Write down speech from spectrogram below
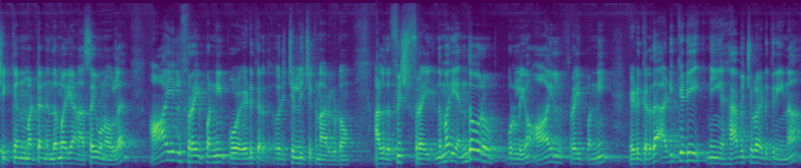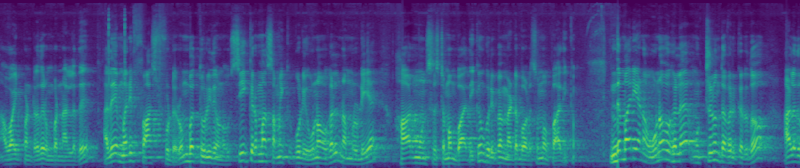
சிக்கன் மட்டன் இந்த மாதிரியான அசைவ உணவுகளை ஆயில் ஃப்ரை பண்ணி போ எடுக்கிறது. ஒரு சில்லி சிக்கனாக இருக்கட்டும் அல்லது ஃபிஷ் ஃப்ரை இந்த மாதிரி எந்த ஒரு பொருளையும் ஆயில் ஃப்ரை பண்ணி எடுக்கிறத அடிக்கடி நீங்கள் ஹேபிச்சுவலாக எடுக்கிறீங்கன்னா அவாய்ட் பண்ணுறது ரொம்ப நல்லது. அதே மாதிரி ஃபாஸ்ட் ஃபுட்டு ரொம்ப துரித உணவு. சீக்கிரமாக சமைக்கக்கூடிய உணவுகள் நம்மளுடைய ஹார்மோன் சிஸ்டமும் பாதிக்கும் குறிப்பாக மெட்டபாலிசமும் பாதிக்கும். இந்த மாதிரியான உணவுகளை முற்றிலும் தவிர்க்கிறதோ அல்லது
